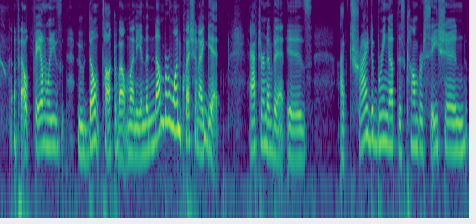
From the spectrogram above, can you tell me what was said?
about families who don't talk about money. And the number one question I get after an event is, I've tried to bring up this conversation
